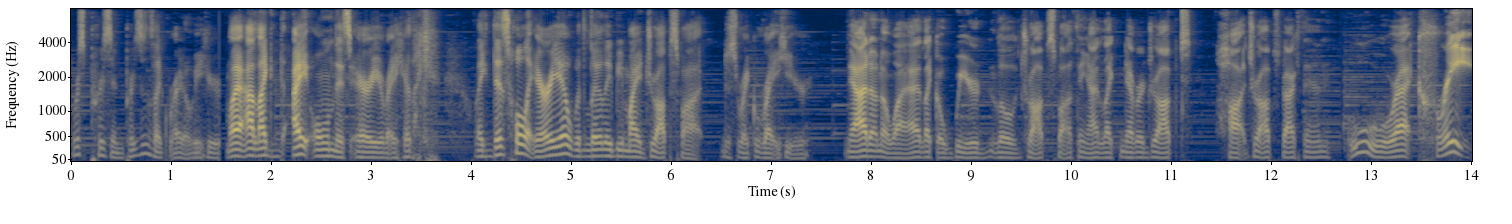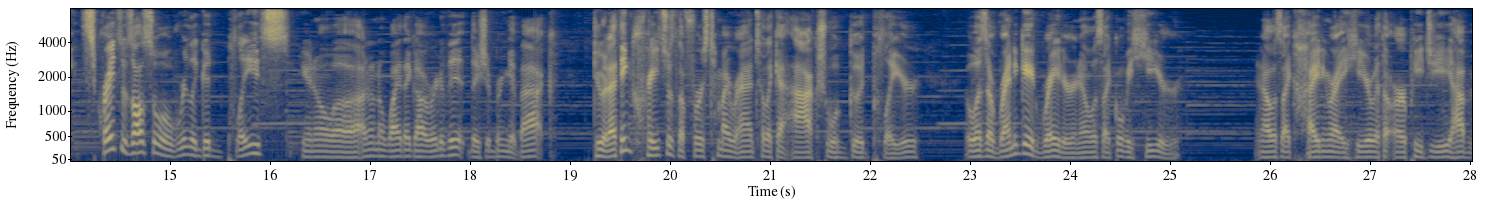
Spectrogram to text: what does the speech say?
Where's prison? Prison's like right over here. Like I like I own this area right here. Like like this whole area would literally be my drop spot. Just like right here. Yeah, I don't know why. I had like a weird little drop spot thing. I like never dropped hot drops back then. Ooh, we're at Crates. Crates was also a really good place. You know, uh, I don't know why they got rid of it. They should bring it back. Dude, I think Crates was the first time I ran into like an actual good player. It was a Renegade Raider and it was like over here and I was like hiding right here with an RPG. I, have,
